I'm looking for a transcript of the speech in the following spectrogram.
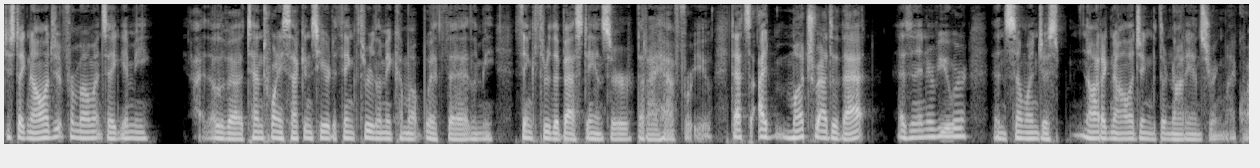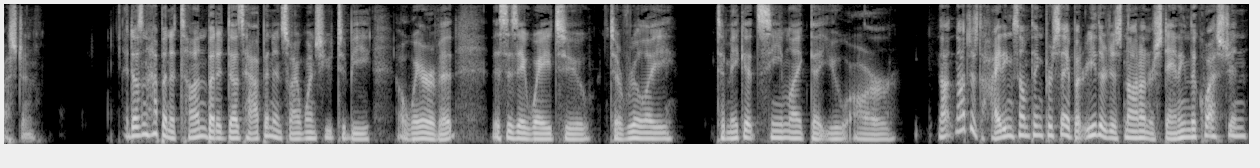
just acknowledge it for a moment. Say, "Give me I have uh, 10, 20 seconds here to think through. Let me come up with, uh, let me think through the best answer that I have for you. That's, I'd much rather that as an interviewer than someone just not acknowledging that they're not answering my question. It doesn't happen a ton, but it does happen. And so I want you to be aware of it. This is a way to, to really, to make it seem like that you are not not just hiding something per se, but either just not understanding the question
